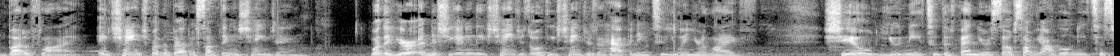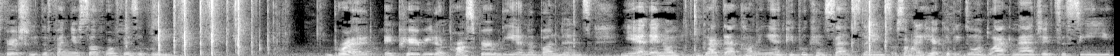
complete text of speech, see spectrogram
butterfly a change for the better. Something is changing. Whether you're initiating these changes or these changes are happening to you in your life shield you need to defend yourself. Some y'all will need to spiritually defend yourself or physically bread, a period of prosperity and abundance. Yeah, and they know you got that coming in. People can sense things. So somebody here could be doing black magic to see,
